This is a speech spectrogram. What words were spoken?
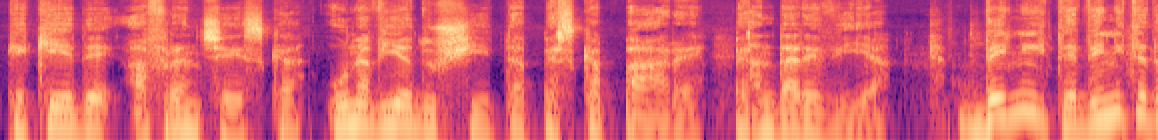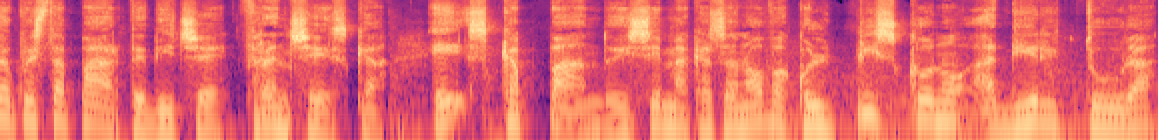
che chiede a Francesca una via d'uscita per scappare, per andare via. Venite, venite da questa parte, dice Francesca, e scappando insieme a Casanova colpiscono addirittura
